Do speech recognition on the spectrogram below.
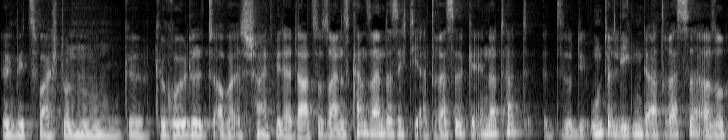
irgendwie zwei Stunden ge gerödelt, aber es scheint wieder da zu sein. Es kann sein, dass sich die Adresse geändert hat, so die unterliegende Adresse. Also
